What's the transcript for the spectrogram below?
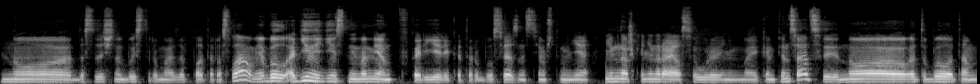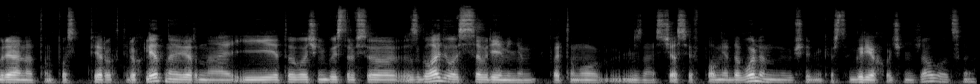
но достаточно быстро моя зарплата росла, Да, у меня был один единственный момент в карьере, который был связан с тем, что мне немножко не нравился уровень моей компенсации, но это было там реально там после первых трех лет, наверное, и это очень быстро все сгладилось со временем, поэтому, не знаю, сейчас я вполне доволен, и вообще, мне кажется, грех очень жаловаться.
